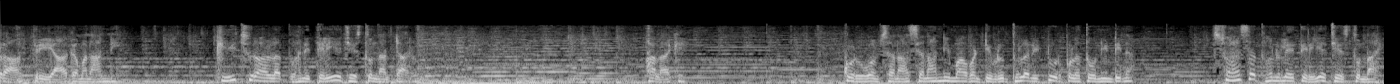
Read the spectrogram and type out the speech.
రాత్రి ఆగమనాన్ని కీచురాళ్ళ ధ్వని తెలియజేస్తుందంటారు. అలాగే కురువంశ నాశనాన్ని మా వంటి వృద్ధుల నిట్టూర్పులతో నిండిన శ్వాసధ్వనులే తెలియజేస్తున్నాయి.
